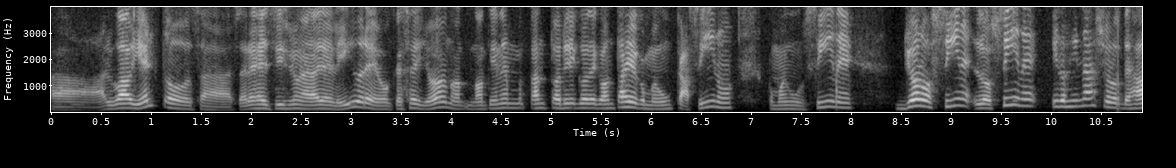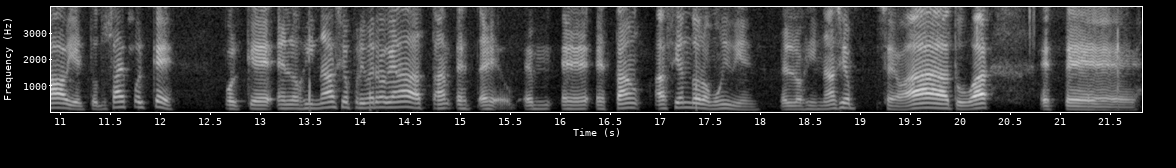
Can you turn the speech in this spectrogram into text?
a algo abierto, o sea, hacer ejercicio en el aire libre o qué sé yo, no, no tienen tanto riesgo de contagio como en un casino, como en un cine. Yo los cines, los cines y los gimnasios los dejaba abiertos. ¿Tú sabes por qué? Porque en los gimnasios, primero que nada, están, este, em, eh, están haciéndolo muy bien. En los gimnasios se va, tú vas, este,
